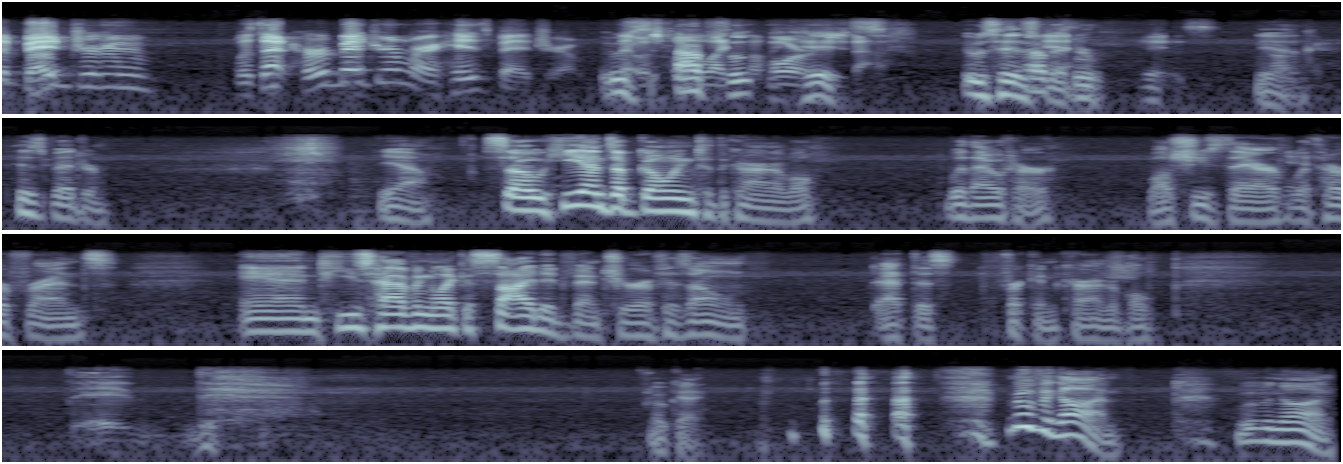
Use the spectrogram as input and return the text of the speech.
the bedroom was that her bedroom or his bedroom? It was that was full of, like the absolutely horror his. stuff. It was his Absolutely bedroom. is. Yeah, Okay. his bedroom. Yeah. So he ends up going to the carnival without her while she's there Yeah. with her friends. And he's having like a side adventure of his own at this frickin' carnival. It- Okay. Moving on. Moving on.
